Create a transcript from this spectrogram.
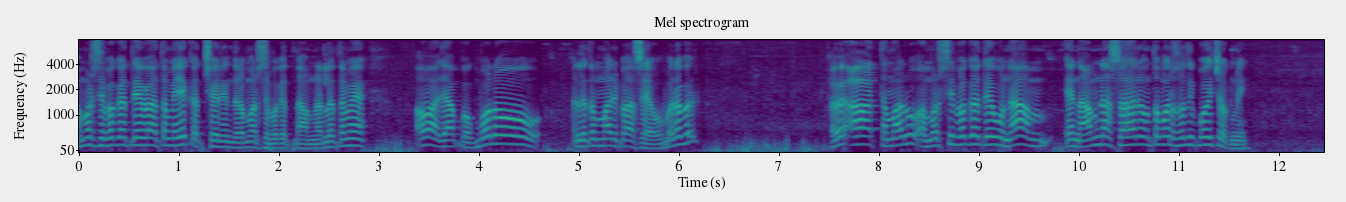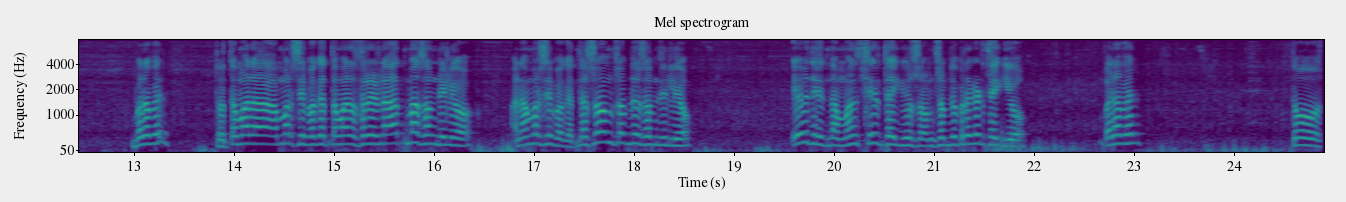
અમરસિંહ ભગત એવા તમે એક જ છો એની અંદર, અમરસિંહ ભગત નામના. એટલે તમે અવાજ આપો બોલો, એટલે તમે મારી પાસે આવો, બરાબર? હવે આ તમારું અમરસિંહ ભગત એવું નામ, એ નામના સહારે હું તમારા સુધી પહોંચ્યો કે નહીં? બરાબર? તો તમારા અમરસિંહ ભગત તમારા શરીરને આત્મા સમજી લ્યો અને અમરસિંહ ભગતને સોમ શબ્દ સમજી લ્યો. એવી જ રીતના મન સ્થિર થઈ ગયું, સોમ શબ્દ પ્રગટ થઈ ગયો. બરાબર? તો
